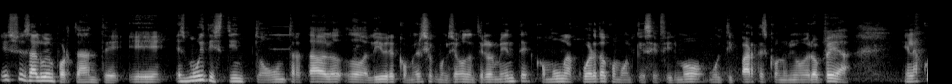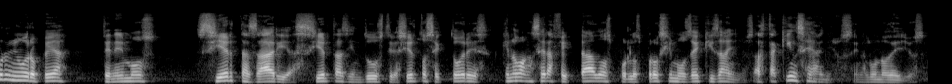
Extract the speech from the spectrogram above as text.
Eso es algo importante. Eh, es muy distinto un tratado de libre comercio, como decíamos anteriormente, como un acuerdo como el que se firmó multipartes con la Unión Europea. En el acuerdo de la Unión Europea tenemos ciertas áreas, ciertas industrias, ciertos sectores que no van a ser afectados por los próximos X años, hasta 15 años en alguno de ellos.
